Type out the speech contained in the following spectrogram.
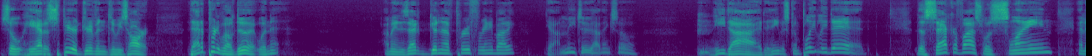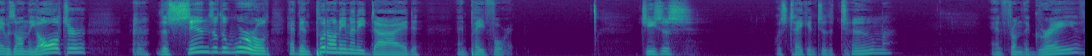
So he had a spear driven to his heart. That'd pretty well do it, wouldn't it? I mean, is that good enough proof for anybody? Yeah, me too. I think so. he died, and he was completely dead. The sacrifice was slain, and it was on the altar. the sins of the world had been put on him, and he died and paid for it. Jesus was taken to the tomb, and from the grave,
